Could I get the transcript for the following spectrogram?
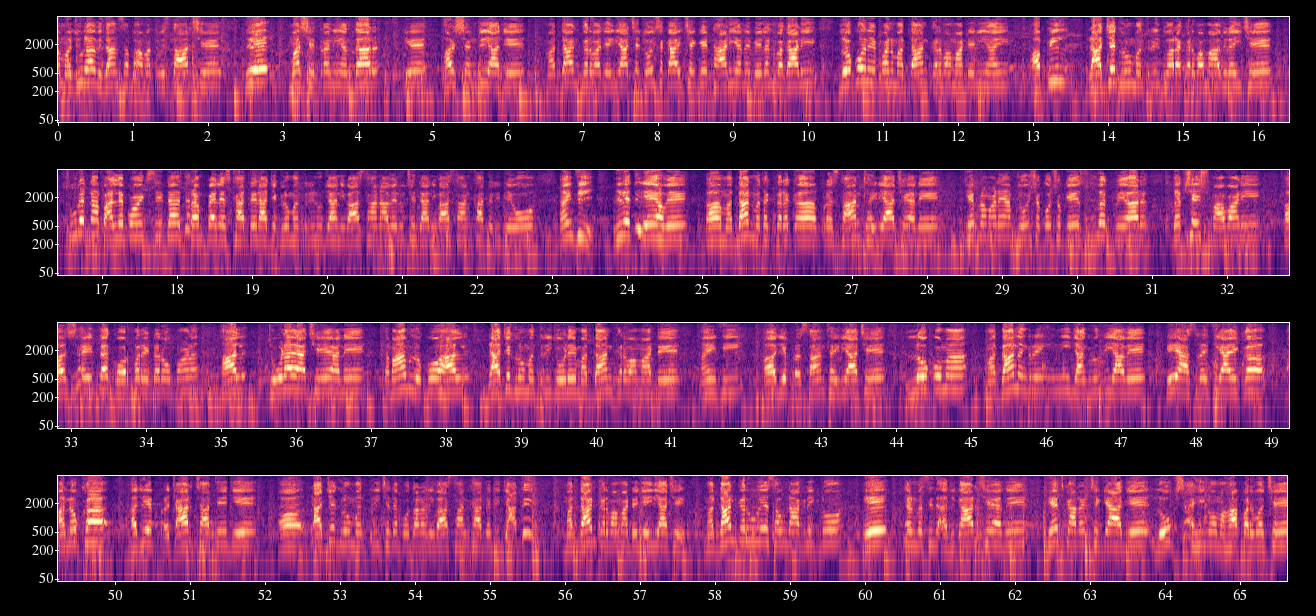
મજુરા વિધાનસભા મત વિસ્તાર છે, તે મત ક્ષેત્રની અંદર જે હર્ષ સંઘવી આજે મતદાન કરવા જઈ રહ્યા છે. જોઈ શકાય છે કે થાળી અને વેલણ વગાડી લોકોને પણ મતદાન કરવા માટેની અહીં અપીલ રાજ્ય ગૃહમંત્રી દ્વારા કરવામાં આવી રહી છે. સુરતના પાર્લે પોઈન્ટ સ્થિત ધરમ પેલેસ ખાતે રાજ્ય ગૃહમંત્રીનું જ્યાં નિવાસસ્થાન આવેલું છે, ત્યાં નિવાસસ્થાન ખાતેથી તેઓ અહીંથી ધીરે ધીરે હવે મતદાન મથક તરફ પ્રસ્થાન થઈ રહ્યા છે અને જે પ્રમાણે આપ જોઈ શકો છો કે સુરત મેયર દક્ષેશ માવાણી સહિત કોર્પોરેટરો પણ હાલ જોડાયા છે અને તમામ લોકો હાલ રાજ્ય ગૃહમંત્રી જોડે મતદાન કરવા માટે અહીંથી આજે પ્રસ્થાન થઈ રહ્યા છે, લોકોમાં મતદાન અંગેની જાગૃતિ આવે તે આશ્રયથી આ એક અનોખા આજે પ્રચાર સાથે જે રાજ્ય ગૃહમંત્રી છે તે પોતાના નિવાસસ્થાન ખાતેથી જાતે મતદાન કરવા માટે જઈ રહ્યા છે. મતદાન કરવું એ સૌ નાગરિકનો એ જન્મસિદ્ધ અધિકાર છે અને તે જ કારણ છે કે આજે લોકશાહીનો મહાપર્વ છે,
